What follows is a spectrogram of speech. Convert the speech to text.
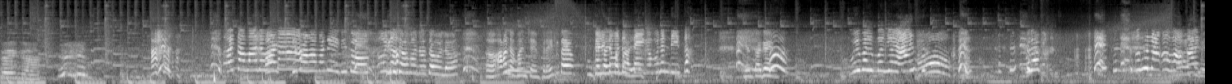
Tenga. Ha? Ay, tama naman na. Ulo. Oh, ako naman, syempre. Hindi tayo. Ang galing tayo naman ng papayag. tenga mo nandito. Yan tagay. Ah! Uy, balbal niya yan. Oo. Wala pa. Huwag mo na ako Ah, hawakan. sige.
